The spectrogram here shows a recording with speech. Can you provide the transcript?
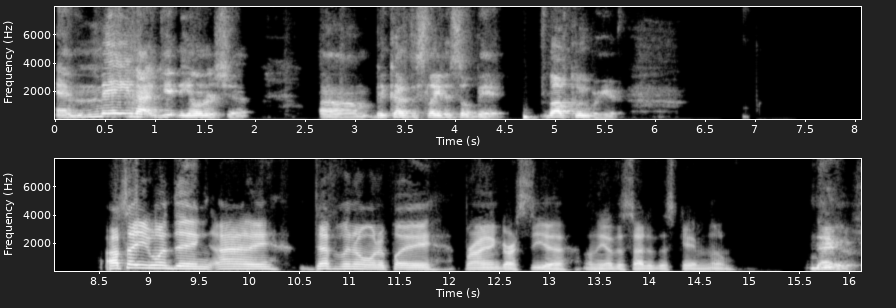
and may not get the ownership um, because the slate is so big. Love Kluber here. I'll tell you one thing. I definitely don't want to play Bryan Garcia on the other side of this game, though. Negative.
